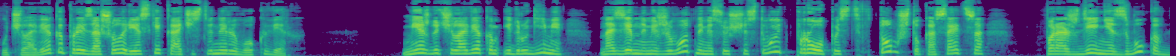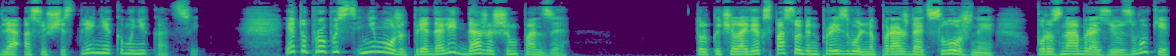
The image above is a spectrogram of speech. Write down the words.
У человека произошел резкий качественный рывок вверх. Между человеком и другими наземными животными существует пропасть в том, что касается порождения звуков для осуществления коммуникаций. Эту пропасть не может преодолеть даже шимпанзе. Только человек способен произвольно порождать сложные по разнообразию звуки,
